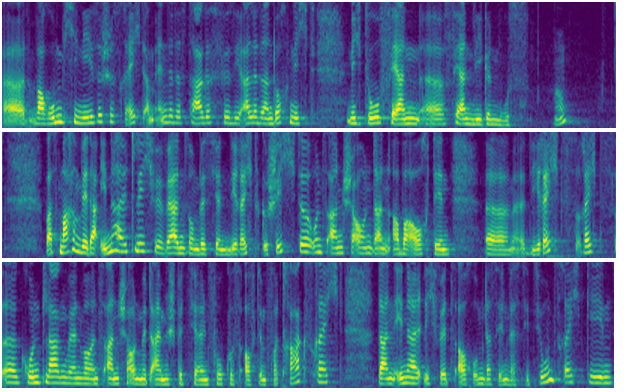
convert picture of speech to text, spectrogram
warum chinesisches Recht am Ende des Tages für sie alle dann doch nicht, nicht so fern, äh, fern liegen muss. Ja? Was machen wir da inhaltlich? Wir werden so ein bisschen die Rechtsgeschichte uns anschauen, dann aber auch den, äh, die Rechts, Rechtsgrundlagen werden wir uns anschauen mit einem speziellen Fokus auf dem Vertragsrecht. Dann inhaltlich wird es auch um das Investitionsrecht gehen.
